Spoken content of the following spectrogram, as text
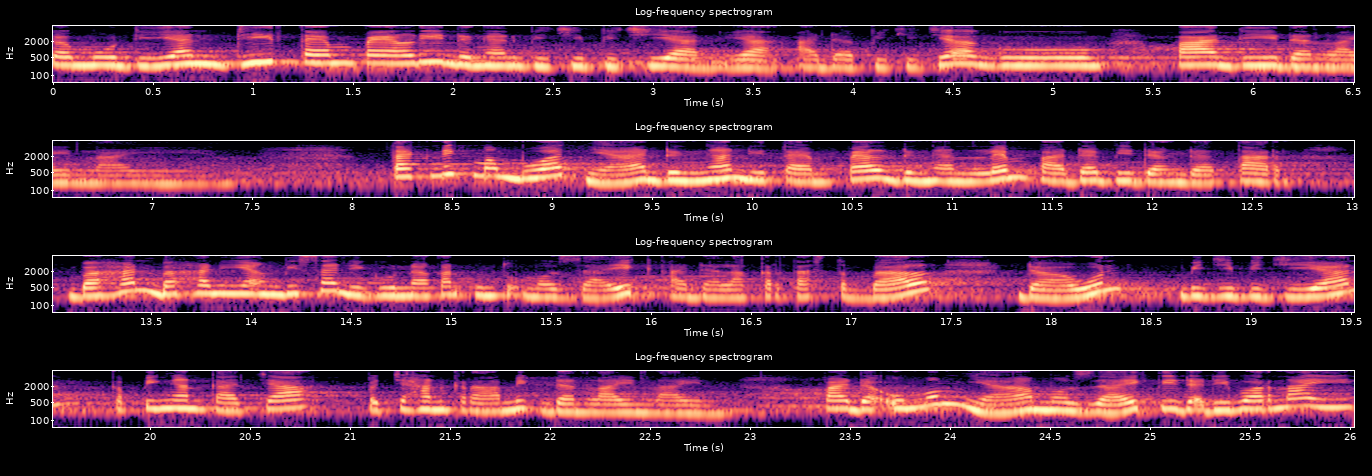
kemudian ditempeli dengan biji-bijian ya, ada biji jagung, padi dan lain-lain. Teknik membuatnya dengan ditempel dengan lem pada bidang datar. Bahan-bahan yang bisa digunakan untuk mozaik adalah kertas tebal, daun, biji-bijian, kepingan kaca, pecahan keramik, dan lain-lain. Pada umumnya, mozaik tidak diwarnai.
